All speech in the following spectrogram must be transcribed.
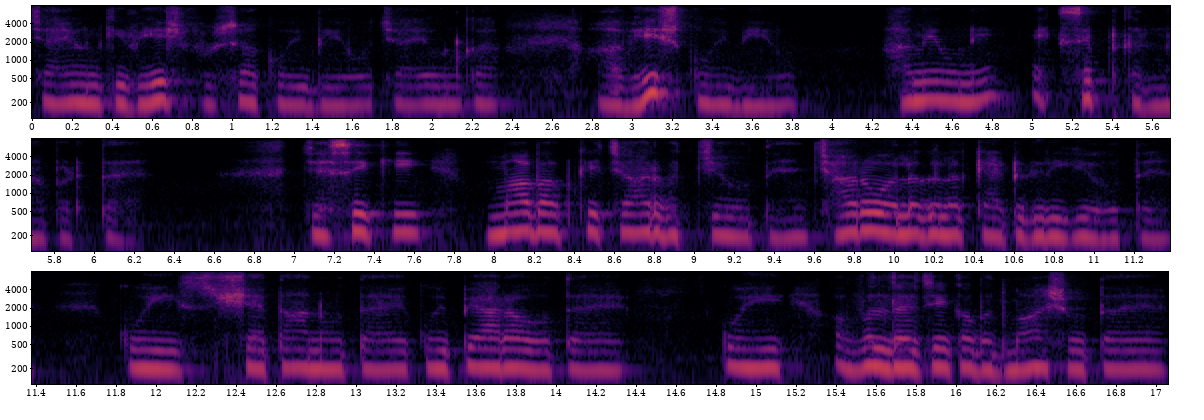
चाहे उनकी वेशभूषा कोई भी हो, चाहे उनका आवेश कोई भी हो, हमें उन्हें एक्सेप्ट करना पड़ता है। जैसे कि माँ बाप के चार बच्चे होते हैं, चारों अलग अलग कैटेगरी के होते हैं। कोई शैतान होता है, कोई प्यारा होता है, कोई अव्वल दर्जे का बदमाश होता है,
